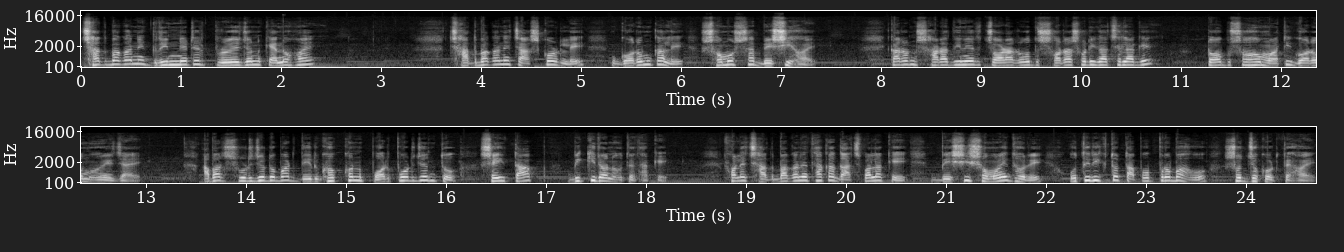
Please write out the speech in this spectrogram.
ছাদ বাগানে গ্রিন নেটের প্রয়োজন কেন হয়? ছাদ বাগানে চাষ করলে গরমকালে সমস্যা বেশি হয়। কারণ সারাদিনের চড়া রোদ সরাসরি গাছে লাগে, টব সহ মাটি গরম হয়ে যায়। আবার সূর্য ডোবার দীর্ঘক্ষণ পর পর্যন্ত সেই তাপ বিকিরণ হতে থাকে। ফলে ছাদ বাগানে থাকা গাছপালাকে বেশি সময় ধরে অতিরিক্ত তাপপ্রবাহ সহ্য করতে হয়।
